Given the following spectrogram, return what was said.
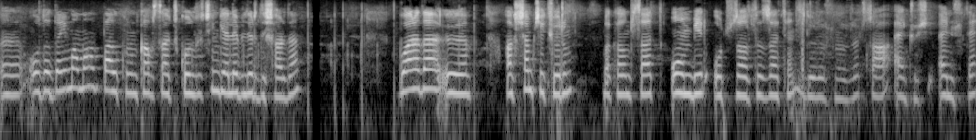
Ee, odadayım ama balkonun kapısı açık olduğu için gelebilir dışarıdan. Bu arada e, akşam çekiyorum. Bakalım saat 11.36 zaten görüyorsunuzdur. Sağ en köşe en üstte.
